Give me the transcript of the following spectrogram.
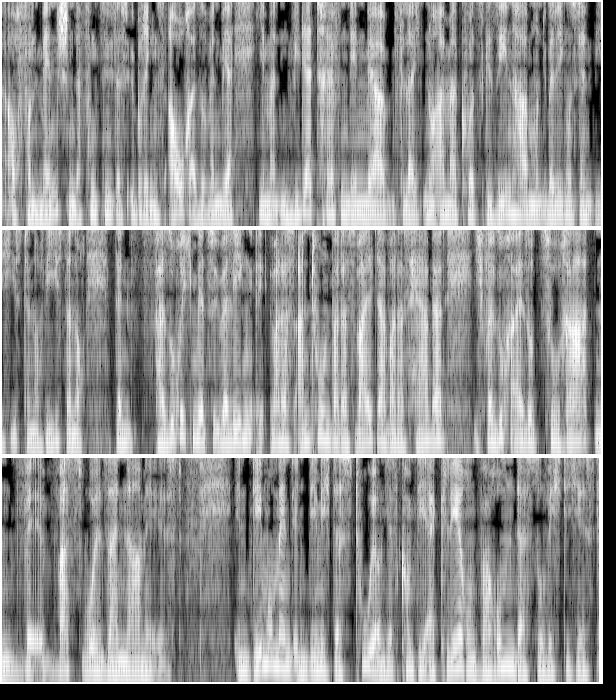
auch von Menschen, da funktioniert das übrigens auch. Also wenn wir jemanden wieder treffen, den wir vielleicht nur einmal kurz gesehen haben und überlegen uns dann, wie hieß der noch, wie hieß der noch, dann versuche ich mir zu überlegen, äh, war das Anton, war das Walter, war das Herbert? Ich versuche also zu raten, was wohl sein Name ist. In dem Moment, in dem ich das tue, und jetzt kommt die Erklärung, warum das so wichtig ist,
